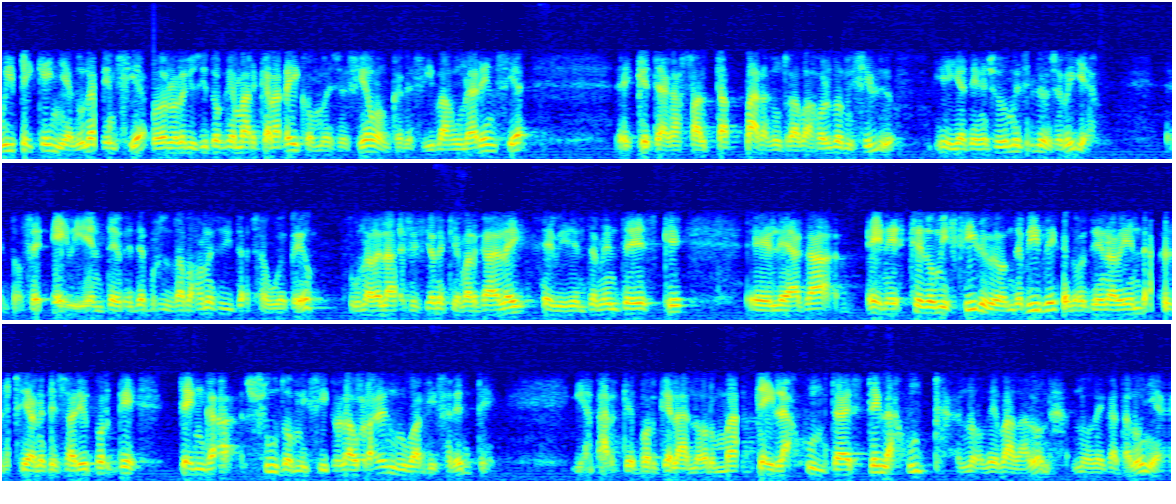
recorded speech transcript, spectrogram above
muy pequeña de una herencia, todos los requisitos que marca la ley como excepción, aunque recibas una herencia, que te haga falta para tu trabajo el domicilio. Y ella tiene su domicilio en Sevilla. Entonces, evidentemente, por su trabajo necesita esa VPO. Una de las excepciones que marca la ley, evidentemente, es que eh, le haga en este domicilio de donde vive, que no tiene una vivienda, sea necesario porque tenga su domicilio laboral en un lugar diferente. Y aparte, porque la norma de la Junta es de la Junta, no de Badalona, no de Cataluña.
